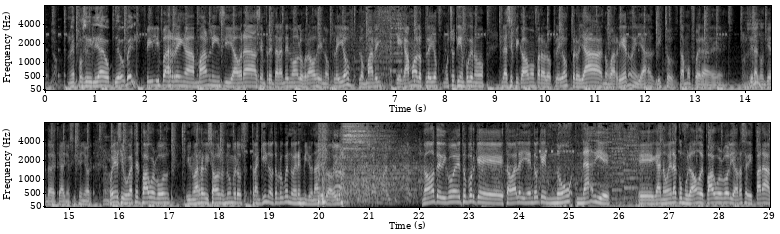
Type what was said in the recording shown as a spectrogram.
yo, No hay posibilidad de, de volver. Phillies barren a Marlins y ahora se enfrentarán de nuevo a los Bravos en los playoffs. Los Marlins llegamos a los playoffs, mucho tiempo que no clasificábamos para los playoffs, pero ya nos barrieron y ya, listo, estamos fuera de, de la contienda de este año. Sí, señor. Oye, si jugaste el Powerball y no has revisado los números, tranquilo, no te preocupes, no eres millonario todavía. No, te digo esto porque estaba leyendo que no nadie eh, ganó el acumulado de Powerball y ahora se dispara a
